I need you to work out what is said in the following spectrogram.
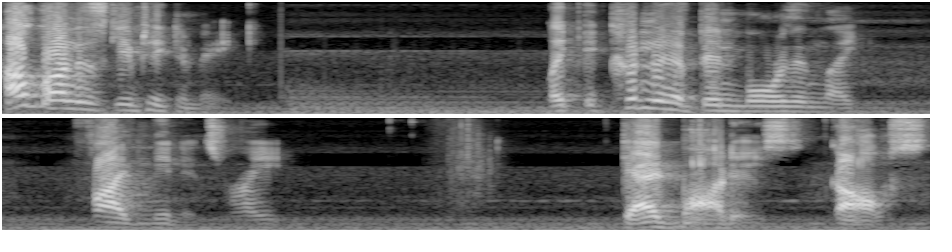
how long does this game take to make? Like, it couldn't have been more than like five minutes, right? Dead bodies, ghosts,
